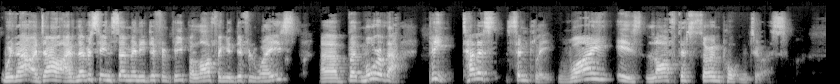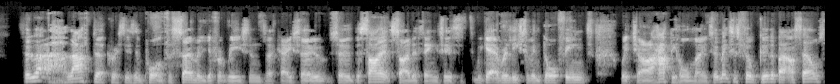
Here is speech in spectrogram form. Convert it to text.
Without a doubt, I've never seen so many different people laughing in different ways. Uh, but more of that. Pete, tell us simply why is laughter so important to us? So la- laughter, Chris, is important for so many different reasons. Okay, so so the science side of things is we get a release of endorphins, which are a happy hormone. So it makes us feel good about ourselves.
